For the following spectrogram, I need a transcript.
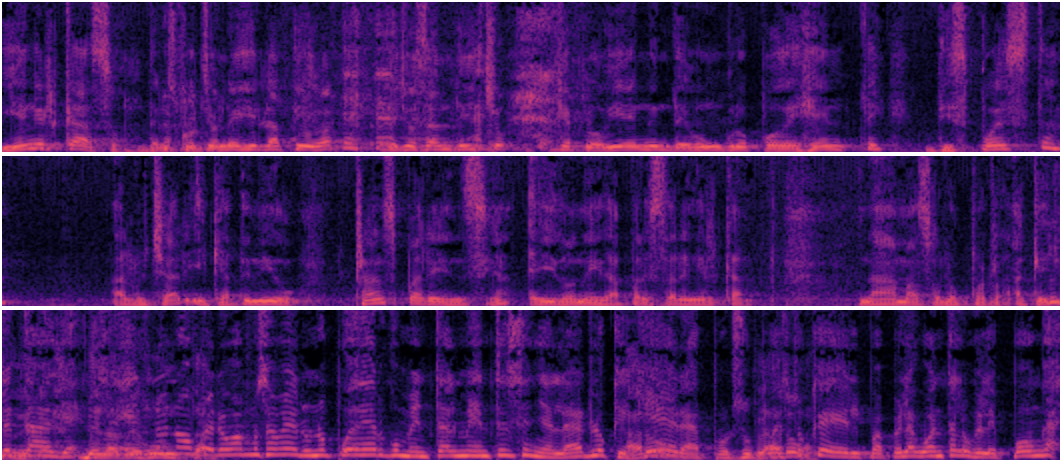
Y en el caso de la cuestión legislativa, ellos han dicho que provienen de un grupo de gente dispuesta a luchar y que ha tenido transparencia e idoneidad para estar en el campo nada más solo por aquello de la, de No, no, pero vamos a ver, uno puede argumentalmente señalar lo que quiera, por supuesto que el papel aguanta lo que le ponga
